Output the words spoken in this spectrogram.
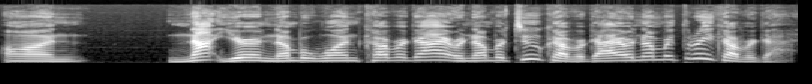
on not your number one cover guy or number two cover guy or number three cover guy,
